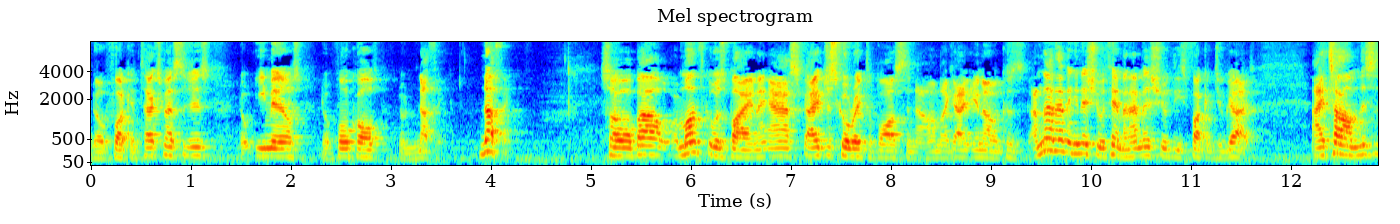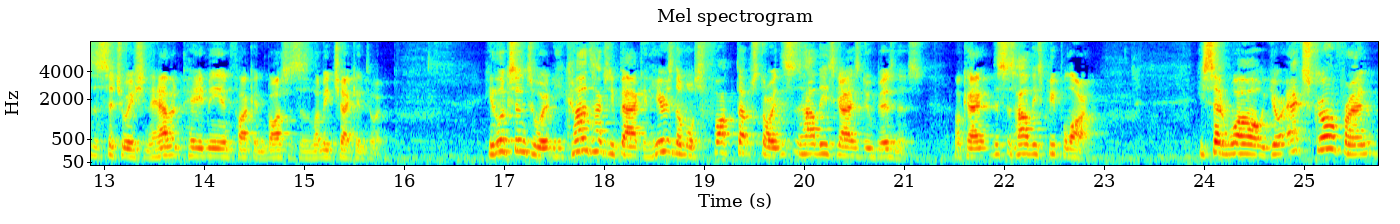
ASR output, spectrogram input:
No fucking text messages, no emails, no phone calls, no nothing. Nothing. So about a month goes by, and I ask. I just go right to Boston now. I'm like, I, you know, because I'm not having an issue with him, and I'm an issue with these fucking two guys. I tell him this is the situation. They haven't paid me, and fucking boss says, "Let me check into it." He looks into it. He contacts me back, and here's the most fucked up story. This is how these guys do business. Okay, this is how these people are. He said, "Well, your ex girlfriend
